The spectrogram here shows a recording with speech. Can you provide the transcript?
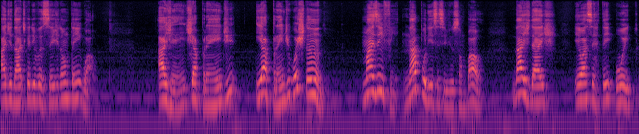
a didática de vocês não tem igual. A gente aprende e aprende gostando. Mas enfim, na Polícia Civil São Paulo, das 10, eu acertei 8.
